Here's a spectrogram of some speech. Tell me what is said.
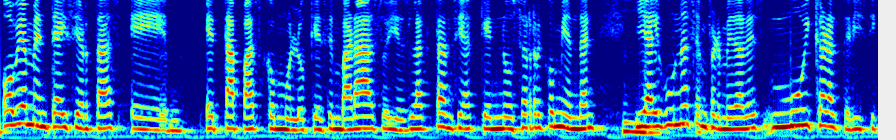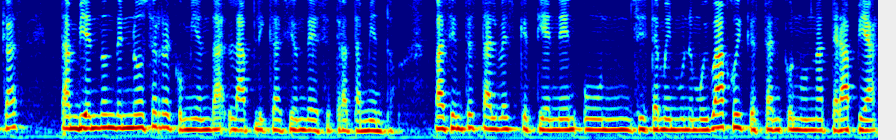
Obviamente hay ciertas eh, etapas como lo que es embarazo y es lactancia que no se recomiendan y algunas enfermedades muy características también donde no se recomienda la aplicación de ese tratamiento. Pacientes tal vez que tienen un sistema inmune muy bajo y que están con una terapia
